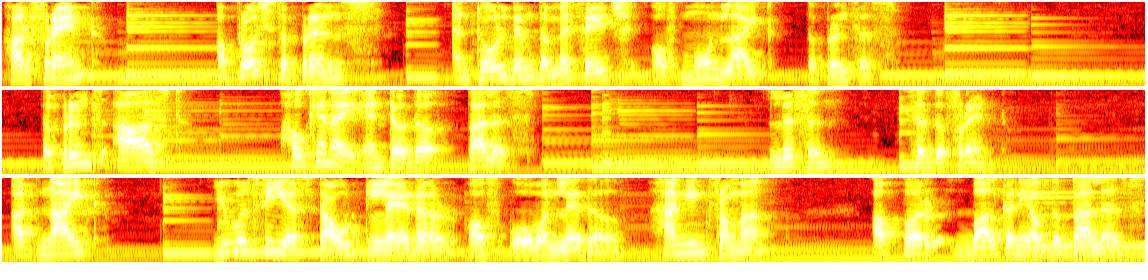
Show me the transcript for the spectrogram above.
Her friend approached the prince and told him the message of Moonlight, the princess. The prince asked, How can I enter the palace? Listen, said the friend. At night, you will see a stout ladder of woven leather hanging from a upper balcony of the palace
